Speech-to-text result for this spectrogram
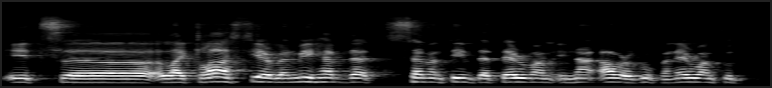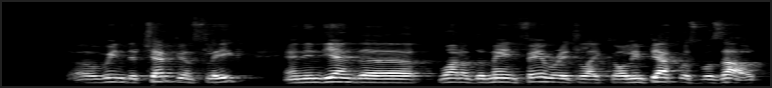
it's like last year when we have that 17 that everyone in our group and everyone could win the champions league and in the end, uh, one of the main favorites, like Olympiacos, was out.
